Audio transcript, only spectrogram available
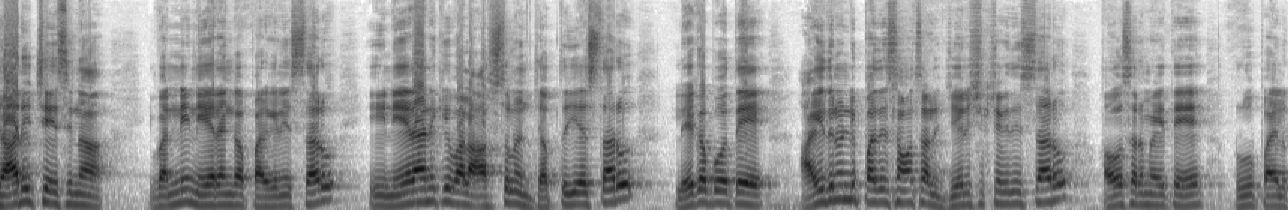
జారీ చేసిన ఇవన్నీ నేరంగా పరిగణిస్తారు. ఈ నేరానికి వాళ్ళ ఆస్తులను జప్తు చేస్తారు. లేకపోతే ఐదు నుండి పది సంవత్సరాలు జైలు శిక్ష విధిస్తారు. అవసరమైతే రూపాయలు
